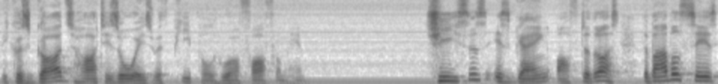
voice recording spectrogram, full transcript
Because God's heart is always with people who are far from Him. Jesus is going after the lost. The Bible says,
